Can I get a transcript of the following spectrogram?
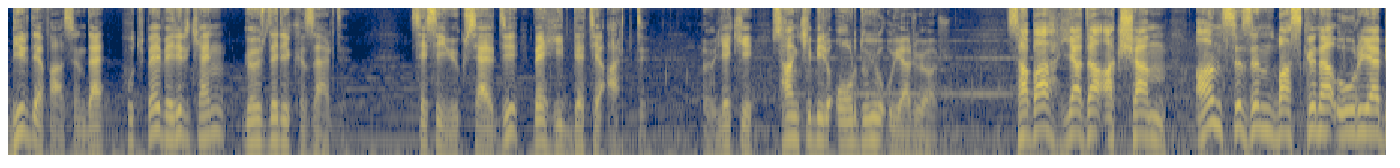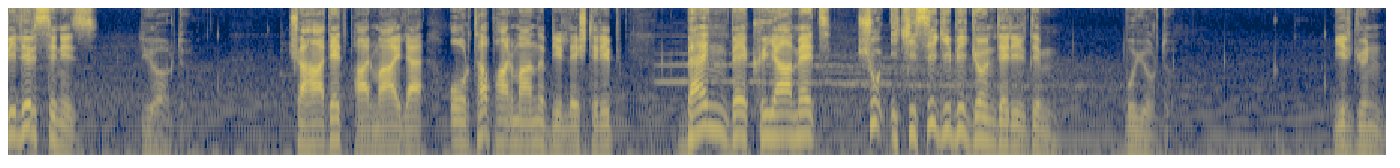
bir defasında hutbe verirken gözleri kızardı. Sesi yükseldi ve hiddeti arttı. Öyle ki sanki bir orduyu uyarıyor. Sabah ya da akşam ansızın baskına uğrayabilirsiniz diyordu. Şehadet parmağıyla orta parmağını birleştirip ben ve kıyamet şu ikisi gibi gönderildim buyurdu. Bir gün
